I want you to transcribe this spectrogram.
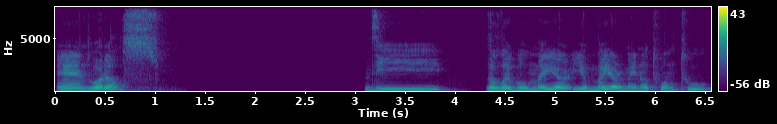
and what else the the label may or you may or may not want to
